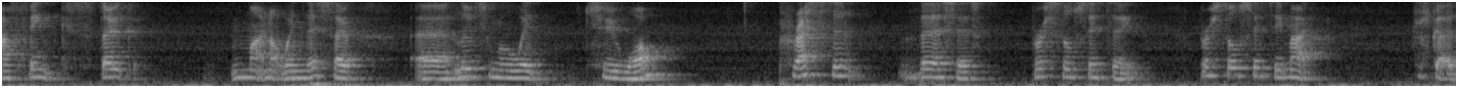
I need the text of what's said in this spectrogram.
I think Stoke might not win this, so uh, Luton will win 2 1. Preston versus Bristol City. Bristol City might just get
